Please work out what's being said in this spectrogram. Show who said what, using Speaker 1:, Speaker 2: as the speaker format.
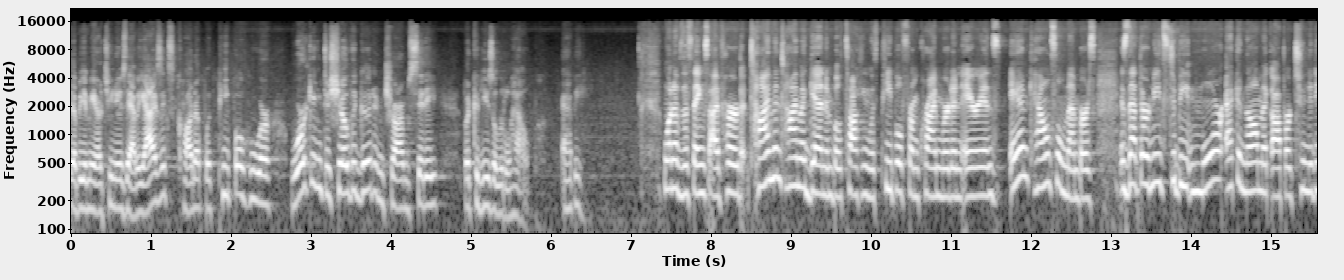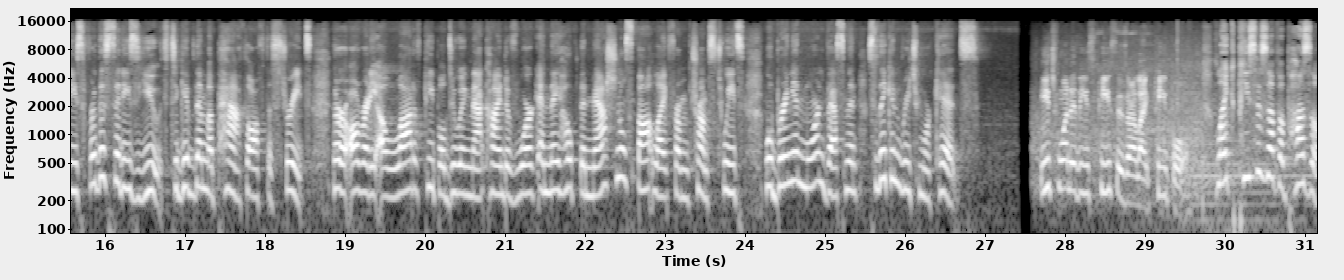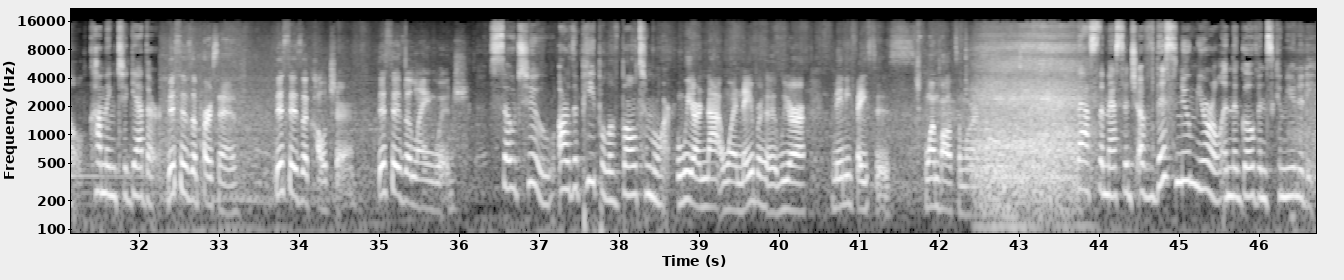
Speaker 1: WMAR 2 News' Abby Isaacs caught up with people who are working to show the good in Charm City, but could use a little help. Abby.
Speaker 2: One of the things I've heard time and time again in both talking with people from crime-ridden areas and council members is that there needs to be more economic opportunities for the city's youth to give them a path off the streets. There are already a lot of people doing that kind of work, and they hope the national spotlight from Trump's tweets will bring in more investment so they can reach more kids.
Speaker 3: Each one of these pieces are like people.
Speaker 2: Like pieces of a puzzle coming together.
Speaker 3: This is a person. This is a culture. This is a language.
Speaker 2: So too are the people of Baltimore.
Speaker 3: We are not one neighborhood. We are many faces, one Baltimore.
Speaker 2: That's the message of this new mural in the Govans community.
